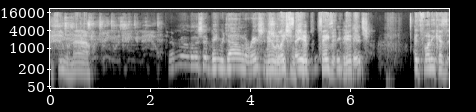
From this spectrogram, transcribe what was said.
I'm single now, Never let that shit bring me down in a relationship. in a relationship, save it, bitch. It's funny because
